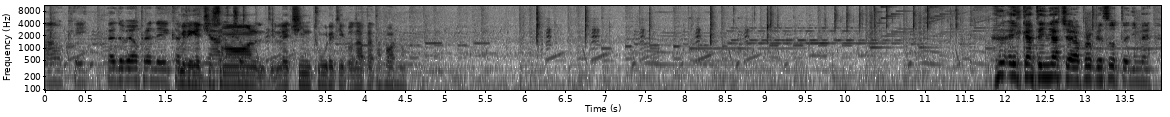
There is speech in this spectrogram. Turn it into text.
Ah, ok. Eh, dobbiamo prendere il Vedi che ci sono le cinture tipo da piattaforma. il catenaccio era proprio sotto di me.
